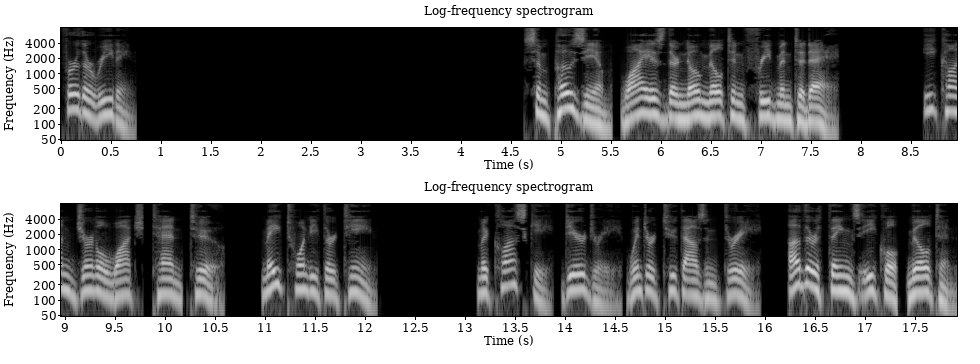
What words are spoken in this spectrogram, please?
Further reading Symposium, Why Is There No Milton Friedman Today? Econ Journal Watch, 10 2. May 2013. McCloskey, Deirdre Winter 2003. Other Things Equal, Milton.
